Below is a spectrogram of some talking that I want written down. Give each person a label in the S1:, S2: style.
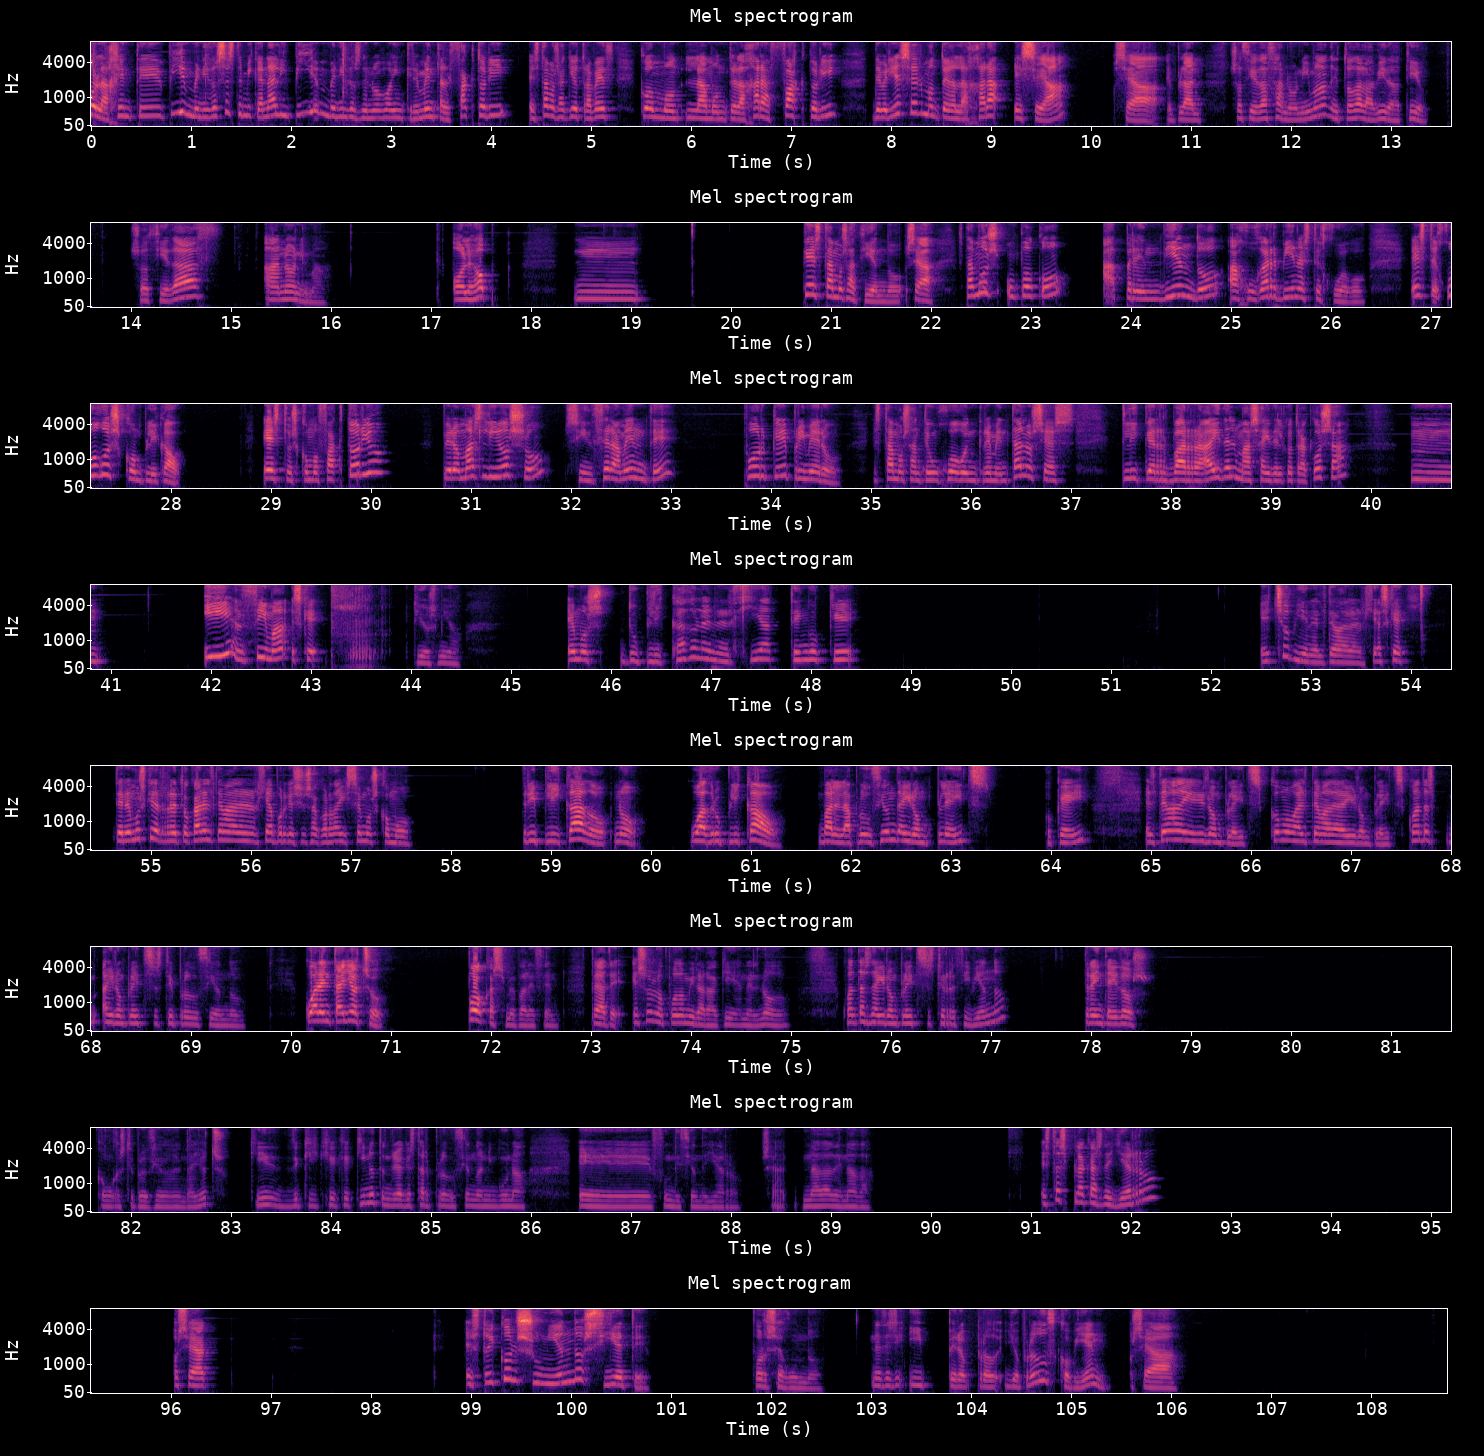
S1: Hola gente, bienvenidos a este mi canal y bienvenidos de nuevo a Incremental Factory. Estamos aquí otra vez con la Montelajara Factory. Debería ser Montelajara SA, o sea, en plan, sociedad anónima de toda la vida, tío. Sociedad anónima. Ole hop. Mm, ¿Qué estamos haciendo? O sea, estamos un poco aprendiendo a jugar bien a este juego. Este juego es complicado. Esto es como Factorio, pero más lioso, sinceramente, porque primero, estamos ante un juego incremental, o sea, es clicker barra idle, más idle que otra cosa. Mm, y encima, es que... Dios mío. Hemos duplicado la energía, tengo que... He hecho bien el tema de la energía. Es que tenemos que retocar el tema de la energía porque si os acordáis hemos como triplicado, no, cuadruplicado, vale, la producción de Iron Plates, ¿ok? El tema de Iron Plates, ¿cómo va el tema de Iron Plates? ¿Cuántas Iron Plates estoy produciendo? 48. Pocas me parecen. Espérate, eso lo puedo mirar aquí en el nodo. ¿Cuántas de Iron Plates estoy recibiendo? 32. ¿Cómo que estoy produciendo 38? Aquí, aquí, aquí no tendría que estar produciendo ninguna eh, fundición de hierro. O sea, nada de nada. Estas placas de hierro... O sea... Estoy consumiendo 7 por segundo. y, pero yo produzco bien. O sea...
